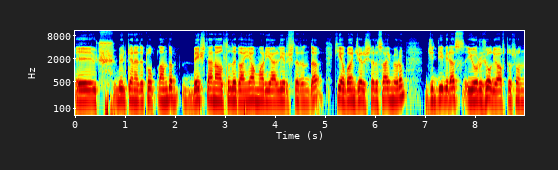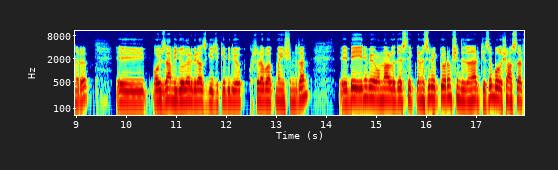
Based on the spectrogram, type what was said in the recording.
3 e, bültene de toplamda 5 tane altılı ganyan var yerli yarışlarında ki yabancı yarışları saymıyorum. Ciddi biraz yorucu oluyor hafta sonları. E, o yüzden videolar biraz gecikebiliyor. Kusura bakmayın şimdiden. E, beğeni ve yorumlarla desteklerinizi bekliyorum. Şimdiden herkese bol şanslar.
